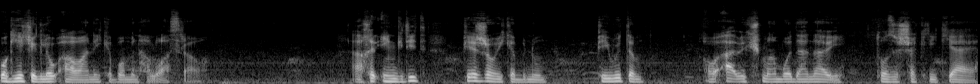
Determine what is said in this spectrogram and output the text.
وەک یەکێک لەو ئاوانەی کە بۆ من هەڵواسراوە. ئاخر ئینگرید پێش ئەوەی کە بنووم پێی وتم ئەوە ئاوێکشمان بۆ داناوی تۆزێ شەکری تیایە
